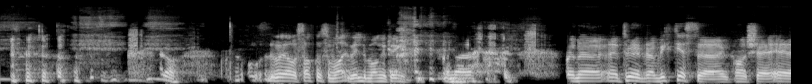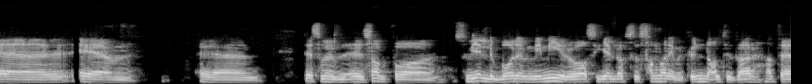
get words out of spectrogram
ja, det var jo sagt om veldig mange ting. Men, eh, men, eh, jeg tror det viktigste kanskje er, er, er eh, det som, er sant på, som gjelder både Mimiro og gjelder også samhandling med kunder. alltid der, at det,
